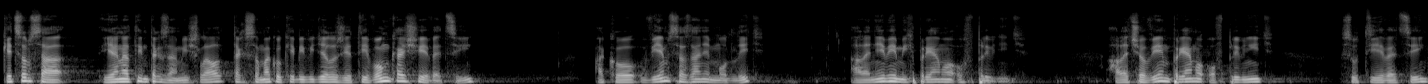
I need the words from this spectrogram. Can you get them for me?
keď som sa ja nad tým tak zamýšľal, tak som ako keby videl, že tie vonkajšie veci, ako viem sa za ne modliť, ale neviem ich priamo ovplyvniť. Ale čo viem priamo ovplyvniť, sú tie veci,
